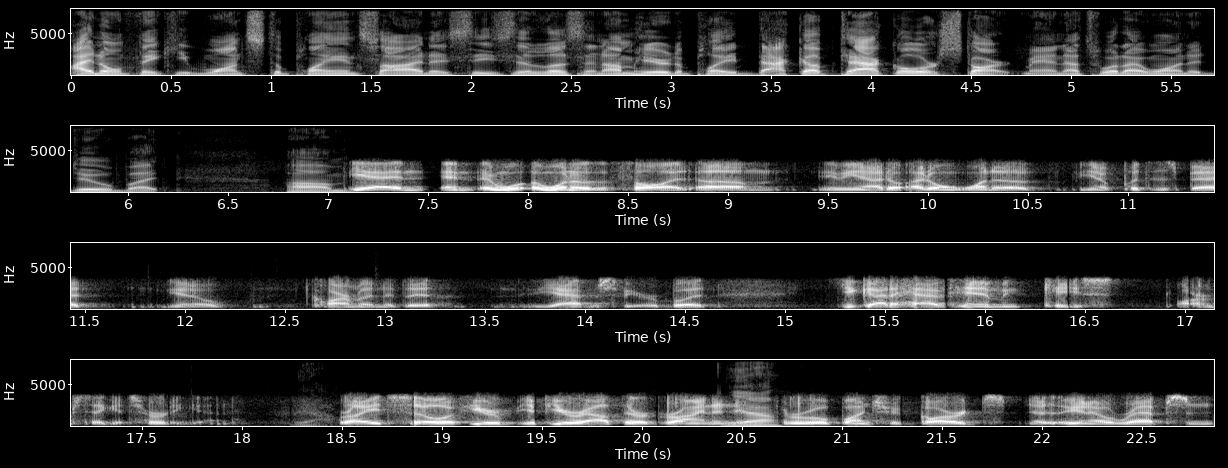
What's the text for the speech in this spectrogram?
I don't think he wants to play inside. See, he said, "Listen, I'm here to play backup tackle or start, man. That's what I want to do." But um, Yeah, and and, and one- one other thought. Um, I mean, I don't I don't want to you know put this bad you know karma into the the atmosphere, but you got to have him in case Armstead gets hurt again. Yeah. Right. So if you're if you're out there grinding Yeah. him through a bunch of guards, uh, you know, reps, and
